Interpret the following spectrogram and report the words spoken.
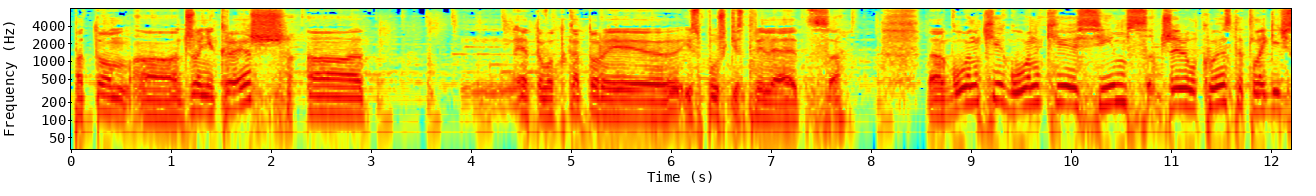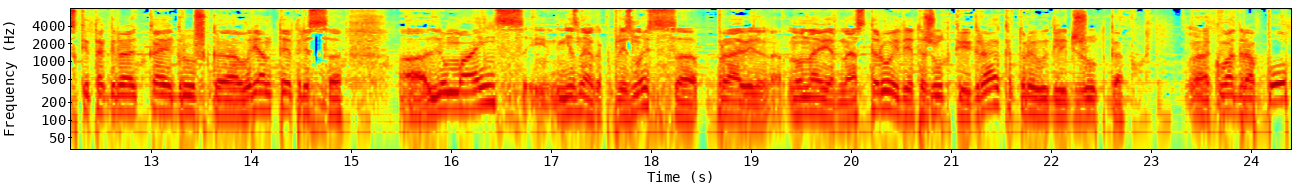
потом э, Johnny Crash, это вот который из пушки стреляется. Гонки, гонки, Sims, Jewel Quest это логическая такая игрушка, вариант Тетриса Lumines, не знаю, как произносится правильно, но, наверное, Астероиды это жуткая игра, которая выглядит жутко. Quadrapop,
